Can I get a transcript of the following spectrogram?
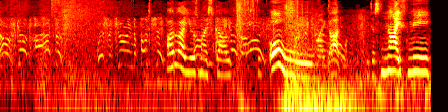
Our scouts are active! We're securing the boat shed! How do I use my scout? Oh my god. He just knifed me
